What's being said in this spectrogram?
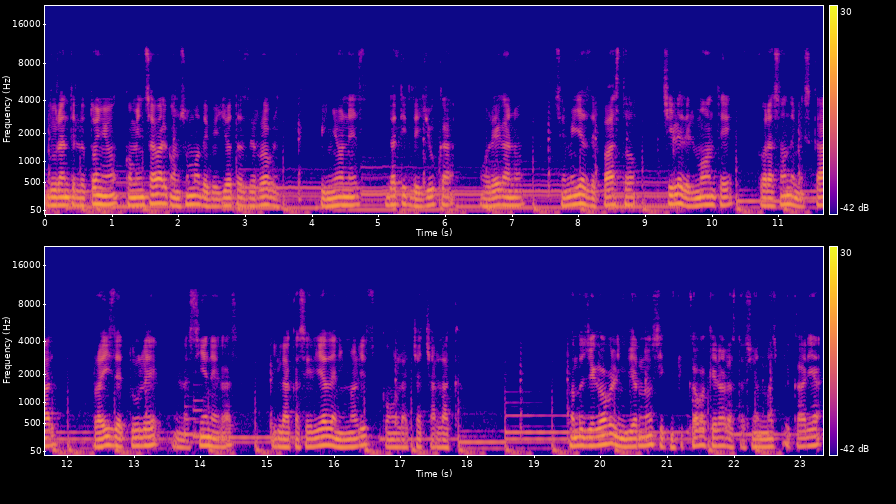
Durante el otoño comenzaba el consumo de bellotas de roble, piñones, dátil de yuca, orégano, semillas de pasto, chile del monte, corazón de mezcal, raíz de tule en las ciénegas y la cacería de animales como la chachalaca. Cuando llegaba el invierno significaba que era la estación más precaria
